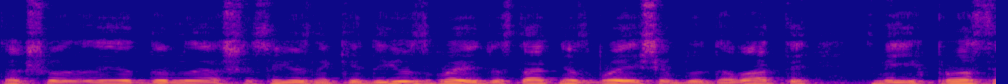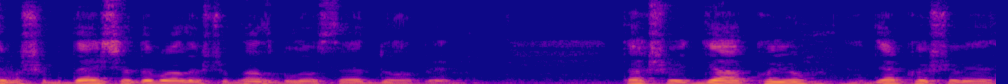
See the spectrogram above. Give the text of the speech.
Так що я думаю, наші союзники дають зброю, достатньо зброї, ще будуть давати. І ми їх просимо, щоб далі давали, щоб в нас було все добре. Так що дякую. Дякую, що ви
